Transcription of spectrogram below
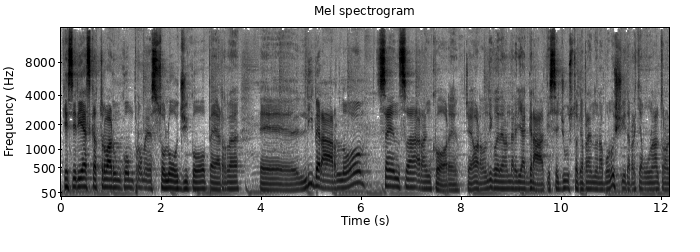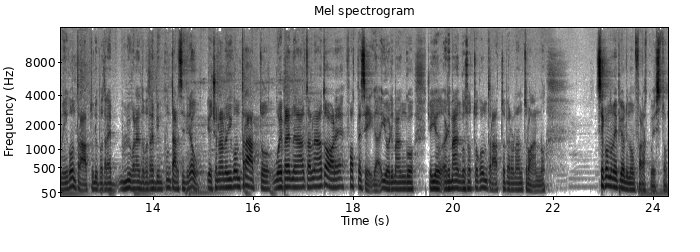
che si riesca a trovare un compromesso logico per eh, liberarlo senza rancore. Cioè, ora non dico che deve andare via gratis, è giusto che prenda una buona uscita perché ha un altro anno di contratto. Lui, potrebbe, lui volendo potrebbe impuntarsi e dire: Oh, io ho un anno di contratto, vuoi prendere un altro allenatore? Fotte sega, io rimango, cioè io rimango sotto contratto per un altro anno. Secondo me Pioli non farà questo.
